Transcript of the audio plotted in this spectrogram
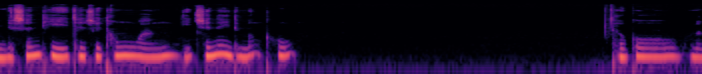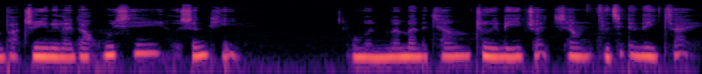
你的身体正是通往你之内的门户。透过我们把注意力来到呼吸和身体，我们慢慢的将注意力转向自己的内在。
